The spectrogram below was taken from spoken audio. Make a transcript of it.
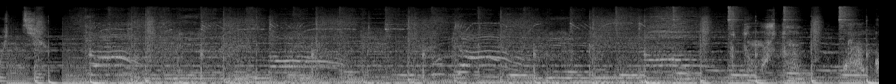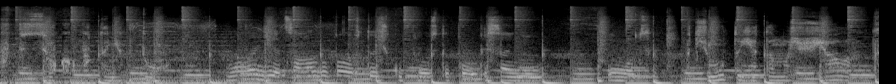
Уйти. Потому что круг все как будто не то. Молодец, она попала в точку просто по описанию эмоций. Почему-то я там ощущала вот,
